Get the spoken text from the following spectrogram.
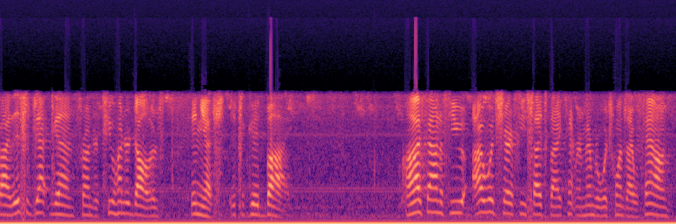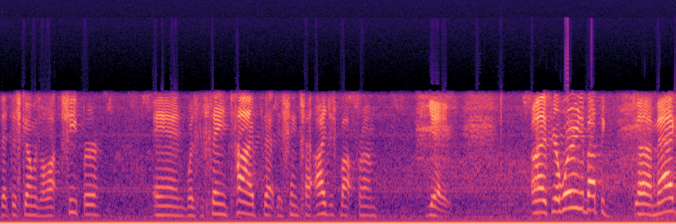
buy this exact gun for under $200, then yes, it's a good buy. I found a few, I would share a few sites, but I can't remember which ones I found, that this gun was a lot cheaper and was the same type that the same site I just bought from. Yay. Uh, if you're worried about the uh, mag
